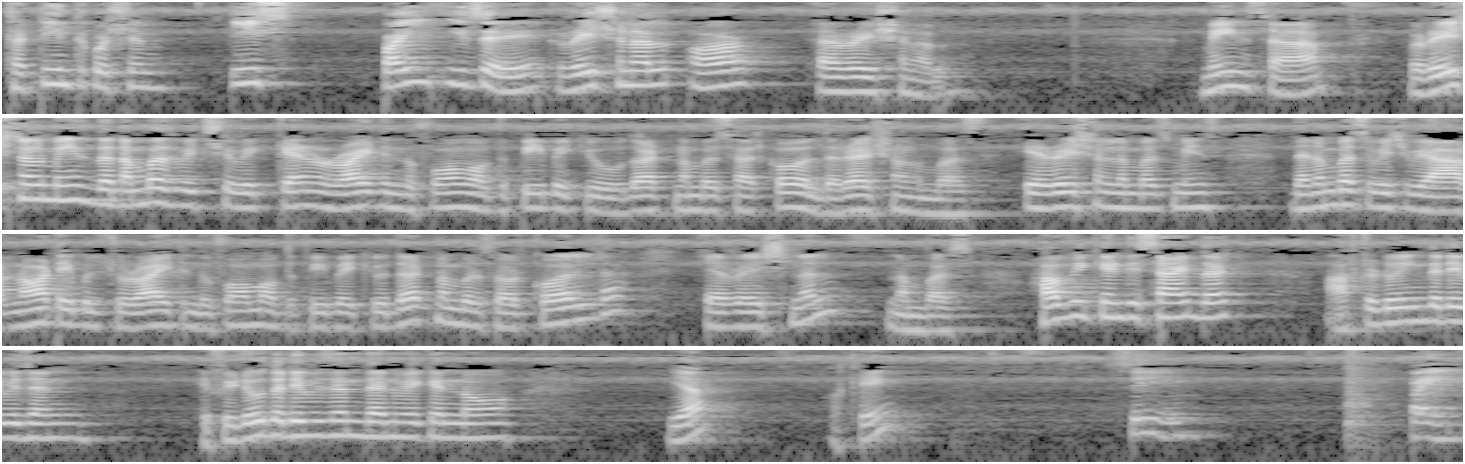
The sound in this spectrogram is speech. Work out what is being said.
Thirteenth question. Is pi is a rational or irrational? Means uh, rational means the numbers which we can write in the form of the p by q. That numbers are called the rational numbers. Irrational numbers means the numbers which we are not able to write in the form of the p by q. That numbers are called irrational numbers. How we can decide that? After doing the division. If we do the division, then we can know. Yeah. Okay. See pi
